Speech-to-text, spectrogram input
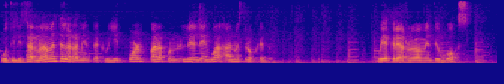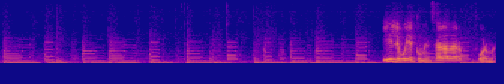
utilizar nuevamente la herramienta Create Form para ponerle lengua a nuestro objeto. Voy a crear nuevamente un box. Y le voy a comenzar a dar forma.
